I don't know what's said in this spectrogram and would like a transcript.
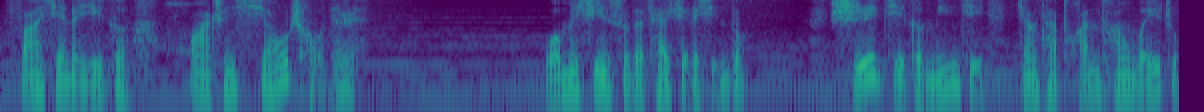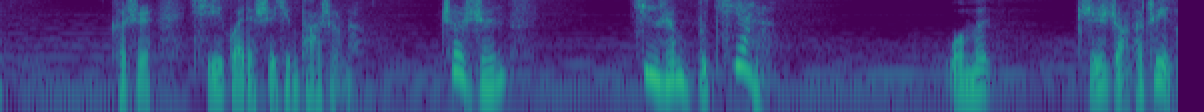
发现了一个化成小丑的人，我们迅速的采取了行动，十几个民警将他团团围住。可是奇怪的事情发生了，这人竟然不见了。我们只找到这个。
